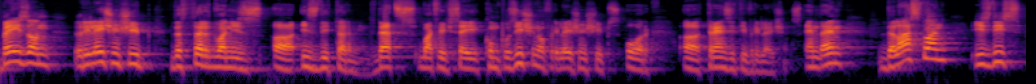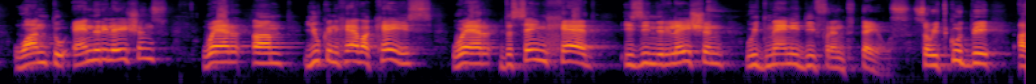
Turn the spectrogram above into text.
based on relationship, the third one is, uh, is determined. That's what we say composition of relationships or uh, transitive relations. And then the last one is this one to n relations, where um, you can have a case where the same head is in relation with many different tails. So it could be a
